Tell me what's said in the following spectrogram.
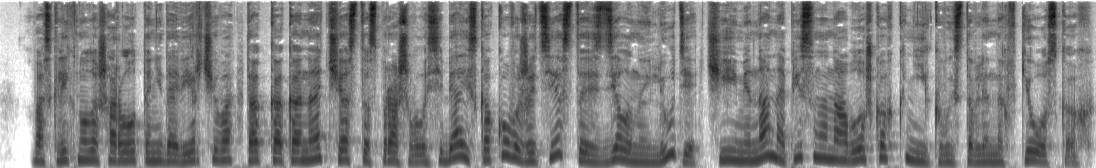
– воскликнула Шарлотта недоверчиво, так как она часто спрашивала себя, из какого же теста сделаны люди, чьи имена написаны на обложках книг, выставленных в киосках.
